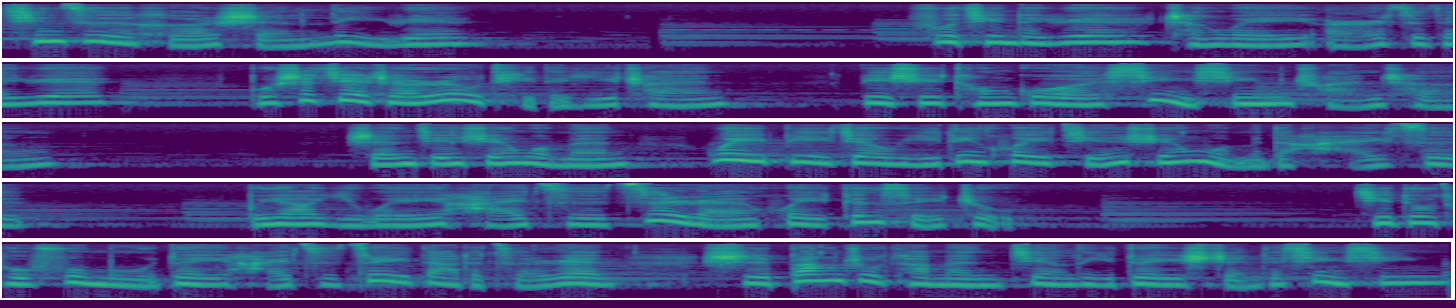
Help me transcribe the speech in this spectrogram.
亲自和神立约。父亲的约成为儿子的约，不是借着肉体的遗传，必须通过信心传承。神拣选我们，未必就一定会拣选我们的孩子。不要以为孩子自然会跟随主。基督徒父母对孩子最大的责任是帮助他们建立对神的信心，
